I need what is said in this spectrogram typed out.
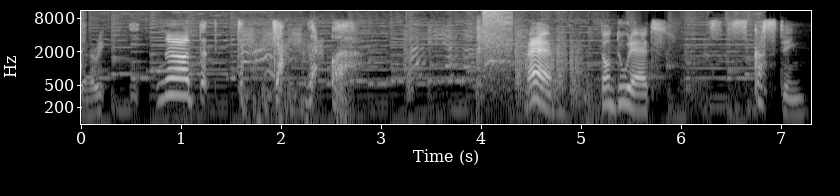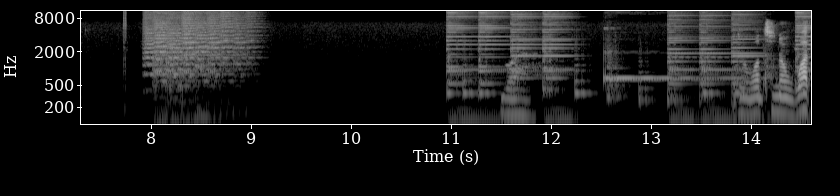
Very. No. Ma'am, don't do that. It's disgusting. Wow. I don't want to know what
